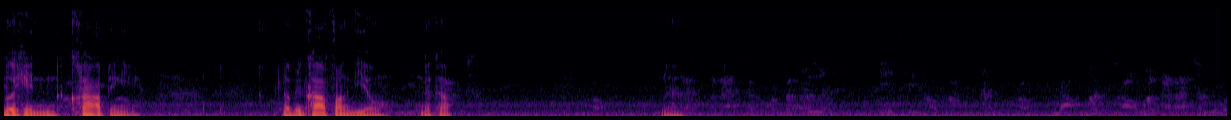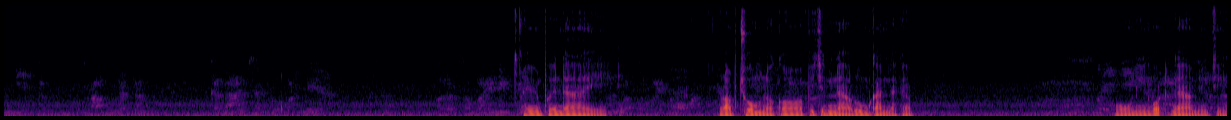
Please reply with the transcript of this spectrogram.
เลยเห็นคราบอย่างนี้ แล้วเป็นคราบฝั่งเดียวนะครับ ให้เพื่อนๆได้รับชมแล้วก็พิจารณาร่วมกันนะครับองค์นี้งดงามจริง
